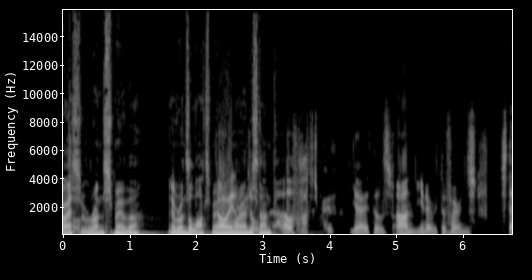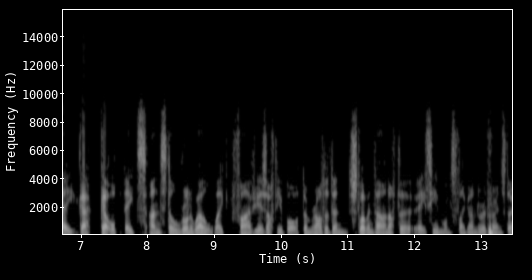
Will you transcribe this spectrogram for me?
we're iOS runs smoother. It runs a lot smoother Oh, from what I understand. a lot smoother. Yeah, it does. And you know the phones stay get get updates and still run well like five years after you bought them, rather than slowing down after eighteen months like Android phones do.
